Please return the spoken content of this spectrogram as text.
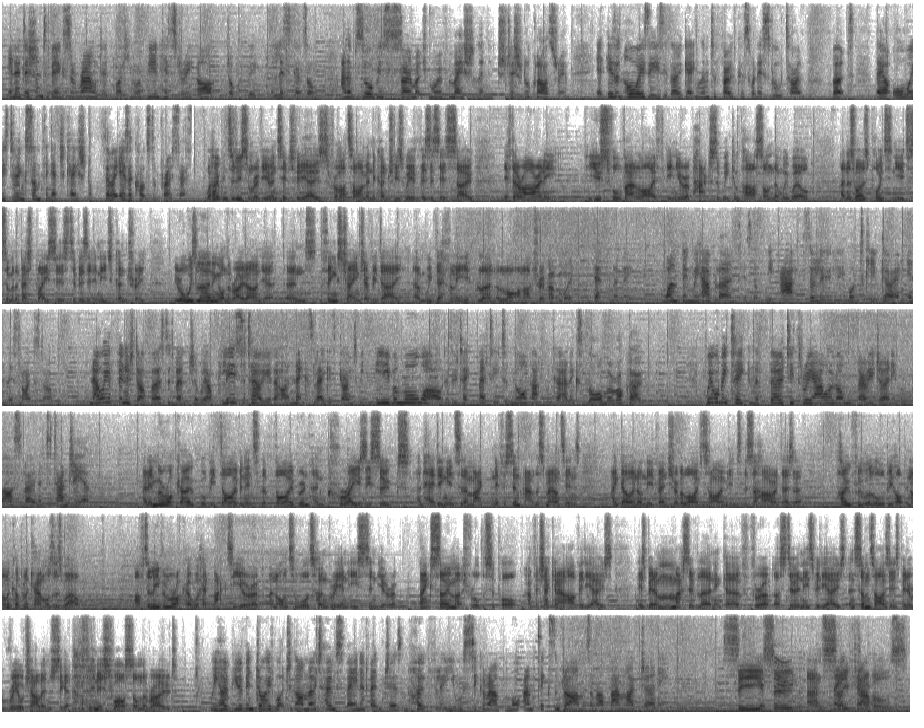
In addition to being surrounded by European history, art, geography, the list goes on, and absorbing so much more information than a traditional classroom, it isn't always easy though getting them to focus when it's school time, but they are always doing something educational, so it is a constant process. We're hoping to do some review and tips videos from our time in the countries we have visited. So if there are any useful van life in Europe hacks that we can pass on, then we will. And as well as pointing you to some of the best places to visit in each country. You're always learning on the road, aren't you? And things change every day. And we definitely learned a lot on our trip, haven't we? Definitely. One thing we have learned is that we absolutely want to keep going in this lifestyle. Now we have finished our first adventure, we are pleased to tell you that our next leg is going to be even more wild as we take Betty to North Africa and explore Morocco. We will be taking the 33 hour long ferry journey from Barcelona to Tangier. And in Morocco, we'll be diving into the vibrant and crazy souks and heading into the magnificent Atlas Mountains and going on the adventure of a lifetime into the Sahara Desert. Hopefully we'll all be hopping on a couple of camels as well. After leaving Morocco, we'll head back to Europe and on towards Hungary and Eastern Europe. Thanks so much for all the support and for checking out our videos. It's been a massive learning curve for us doing these videos and sometimes it's been a real challenge to get them finished whilst on the road. We hope you have enjoyed watching our Motorhome Spain adventures and hopefully you will stick around for more antics and dramas on our van life journey. See you soon and safe travels.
